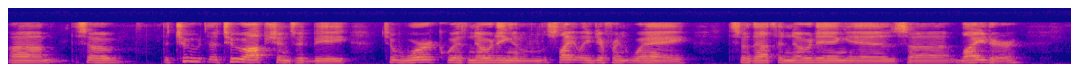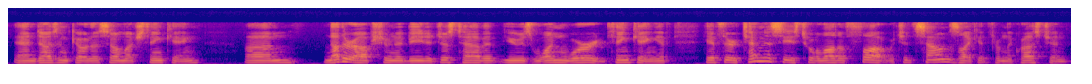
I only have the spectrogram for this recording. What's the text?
Um, so the two the two options would be to work with noting in a slightly different way, so that the noting is uh, lighter and doesn't go to so much thinking. Um, another option would be to just have it use one word, thinking. If if there are tendencies to a lot of thought, which it sounds like it from the question,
